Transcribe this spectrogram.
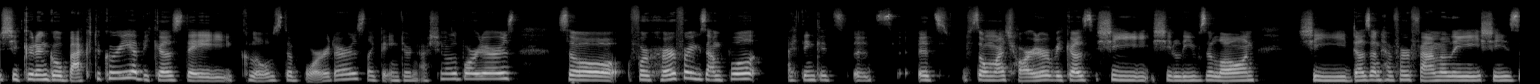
She couldn't go back to Korea because they closed the borders, like the international borders. So for her, for example, I think it's it's it's so much harder because she she lives alone. She doesn't have her family. She's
